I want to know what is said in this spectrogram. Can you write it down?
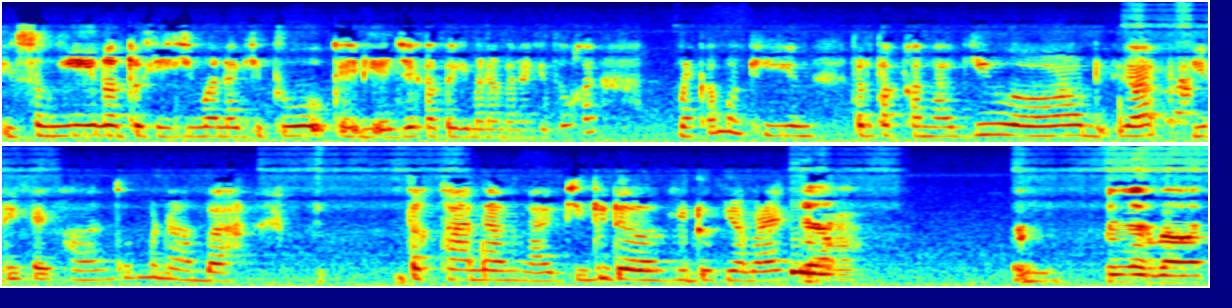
isengin atau kayak gimana gitu kayak diajak atau gimana mana gitu kan mereka makin tertekan lagi loh. Ya, jadi kayak kalian tuh menambah tekanan lagi di dalam hidupnya mereka. Ya. bener banget.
